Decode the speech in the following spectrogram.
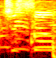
Just so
